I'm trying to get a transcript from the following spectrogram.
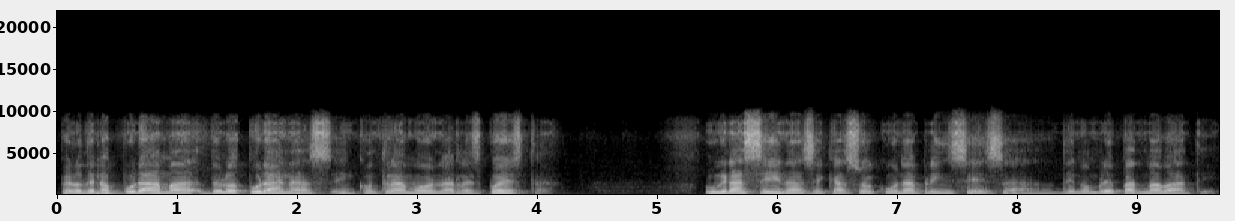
Pero de los, Purama, de los Puranas encontramos la respuesta. Ugrasena se casó con una princesa de nombre Padmavati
